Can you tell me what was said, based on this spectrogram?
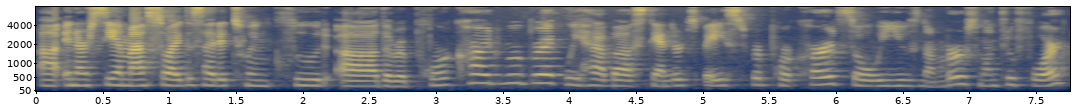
uh, in our CMS, so I decided to include uh, the report card rubric. We have a standards-based report card, so we use numbers 1 through 4,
